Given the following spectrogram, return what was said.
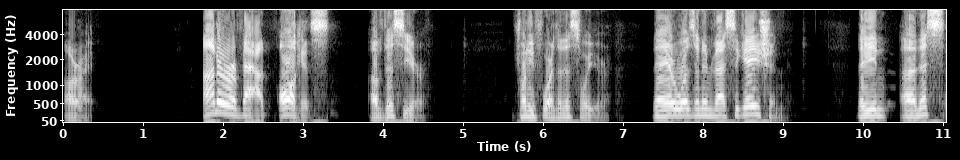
All right. On or about August of this year, 24th of this year, there was an investigation. They, uh, this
